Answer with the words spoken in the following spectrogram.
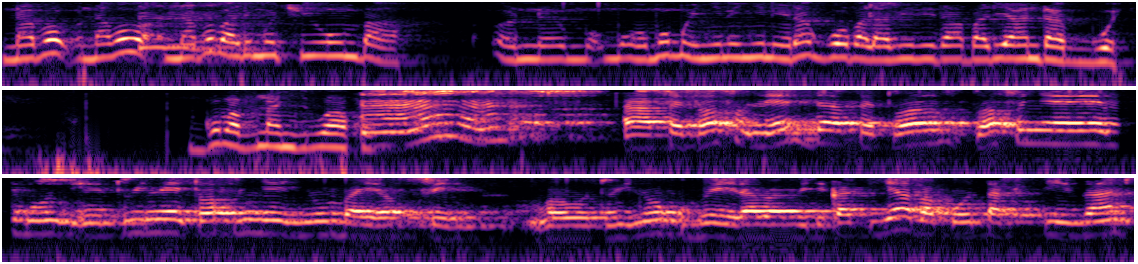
nabo bali mu kiyumba omwo mwennyini nyini era gwobalabirira balyanda ggwe gwo bavunanyizibwako. Ah, ffe twafuna edda ffe twa- twafunye tulina twafunye ennyumba yaffe tulina okubeera babiri. Kati ye abakontakitinga nti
